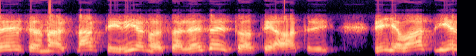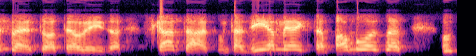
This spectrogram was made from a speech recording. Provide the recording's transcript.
pensionārs naktī vienos var redzēt to teātri? Viņi jau ieslēdz to televīzoru, skatās, un tad iemieg, tad pamostas, un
